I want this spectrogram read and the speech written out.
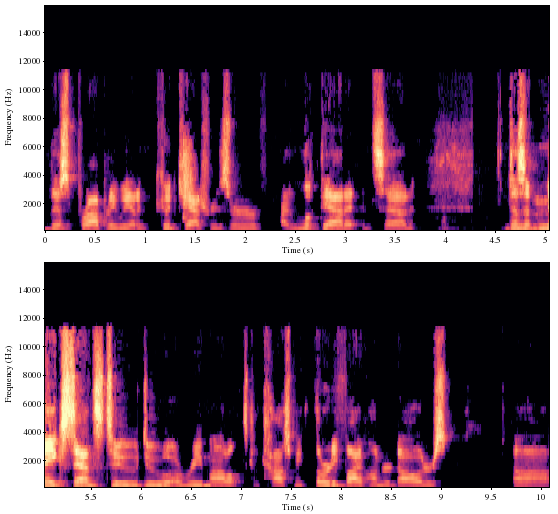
this property we had a good cash reserve. I looked at it and said, does it make sense to do a remodel? It's going to cost me thirty five hundred dollars. Uh,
